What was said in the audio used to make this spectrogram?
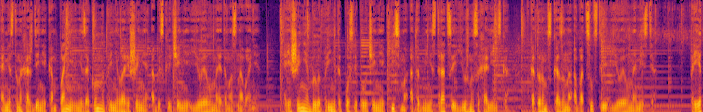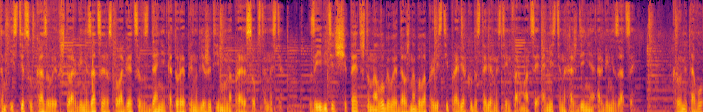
о местонахождении компании и незаконно приняла решение об исключении ЮЛ на этом основании. Решение было принято после получения письма от администрации Южно-Сахалинска, в котором сказано об отсутствии ЮЛ на месте. При этом истец указывает, что организация располагается в здании, которое принадлежит ему на праве собственности. Заявитель считает, что налоговая должна была провести проверку достоверности информации о месте нахождения организации. Кроме того,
